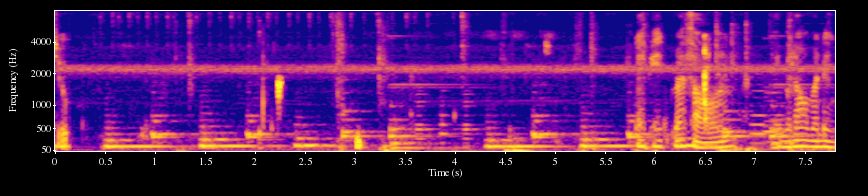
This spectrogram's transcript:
จุบได้เพชรมาสองเอเมอรัลมาหนึ่ง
